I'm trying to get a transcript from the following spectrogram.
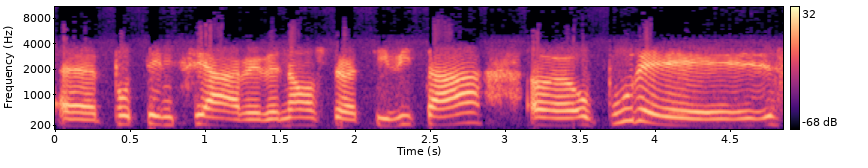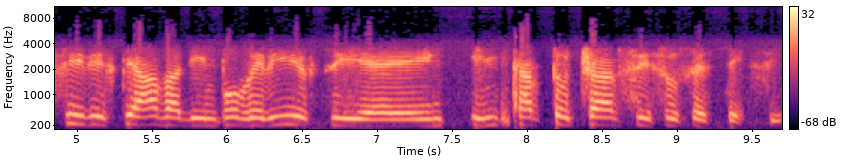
eh, potenziare le nostre attività eh, oppure si rischiava di impoverirsi e incartocciarsi su se stessi.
